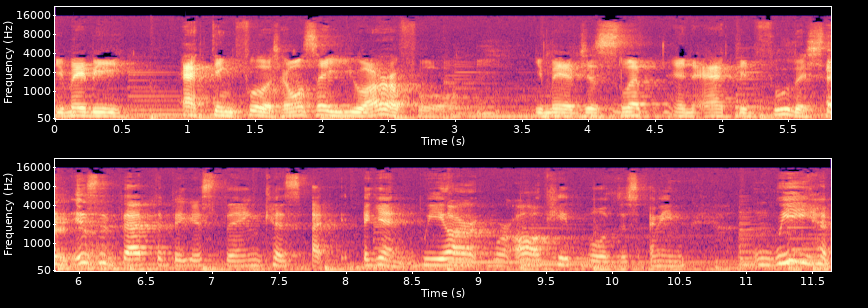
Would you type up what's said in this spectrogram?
You may be acting foolish. I won't say you are a fool. You may have just slipped and acted foolish that And time. isn't that the biggest thing? Because again, we are we're all capable of this. I mean, we have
